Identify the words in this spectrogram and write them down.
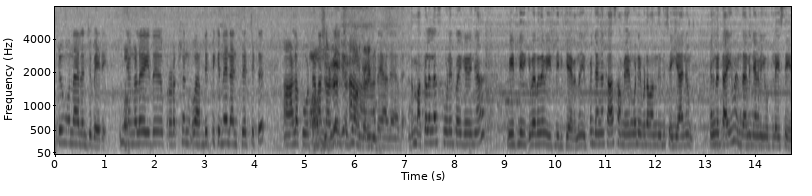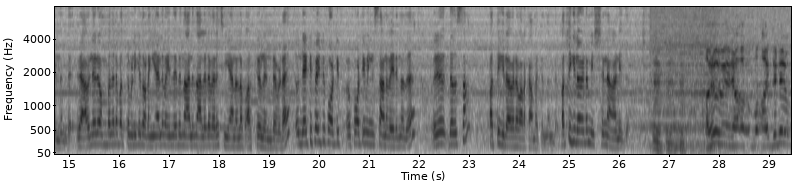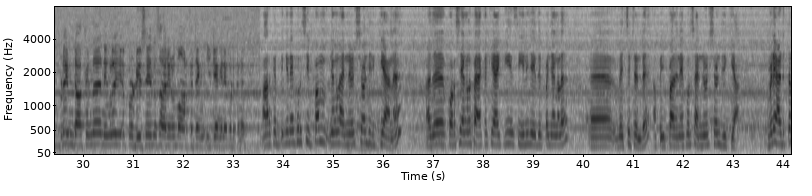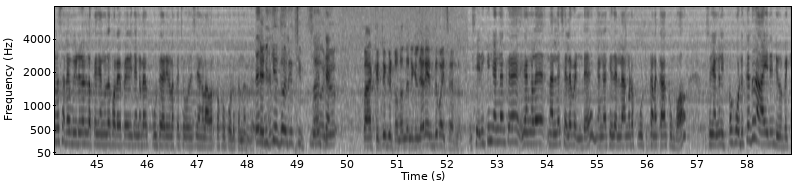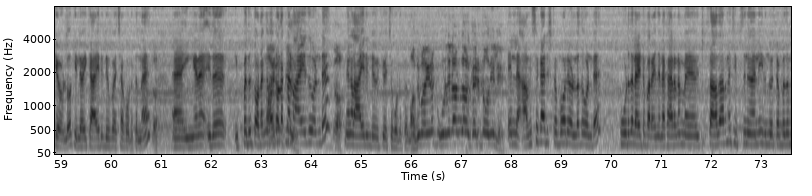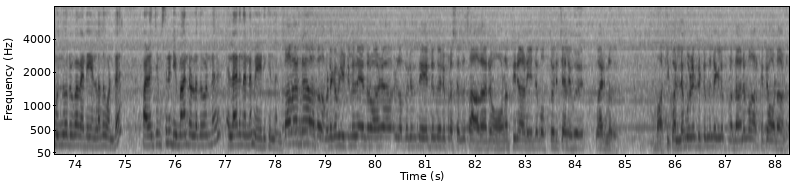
ഒരു മൂന്നാലഞ്ച് പേര്. ഞങ്ങൾ ഇത് പ്രൊഡക്ഷൻ വർദ്ധിപ്പിക്കുന്നതിനനുസരിച്ചിട്ട് ആളെ കൂട്ടണം ആ, അതെ അതെ അതെ. മക്കളെല്ലാം സ്കൂളിൽ പോയി കഴിഞ്ഞാൽ വീട്ടിലിരിക്കും വെറുതെ വീട്ടിലിരിക്കുകയായിരുന്നു ഇപ്പം ഞങ്ങൾക്ക് ആ സമയം കൂടി ഇവിടെ വന്ന് ഇത് ചെയ്യാനും ഞങ്ങളുടെ ടൈം എന്തായാലും ഞങ്ങൾ യൂട്ടിലൈസ് ചെയ്യുന്നുണ്ട്. രാവിലെ ഒരു ഒമ്പതര പത്ത് മണിക്ക് തുടങ്ങിയാൽ വൈകുന്നേരം നാല് നാലര വരെ ചെയ്യാനുള്ള വർക്കുകളുണ്ട് ഇവിടെ. Thirty five to forty forty minutes ആണ് വരുന്നത്. ഒരു ദിവസം പത്ത് കിലോ വരെ വറക്കാൻ പറ്റുന്നുണ്ട്. പത്ത് കിലോയുടെ മിഷനാണിത്. അത് ഇതിന് ഇവിടെ ഉണ്ടാക്കുന്ന നിങ്ങൾ പ്രൊഡ്യൂസ് ചെയ്യുന്ന സാധനങ്ങൾ മാർക്കറ്റിംഗിലേക്ക് എങ്ങനെ കൊടുക്കണേ? മാർക്കറ്റിങ്ങിനെ കുറിച്ച് ഇപ്പം ഞങ്ങൾ അന്വേഷിച്ചുകൊണ്ടിരിക്കുകയാണ് അത് കുറച്ച് ഞങ്ങൾ പാക്കൊക്കെ ആക്കി സീൽ ചെയ്ത് ഇപ്പം ഞങ്ങൾ വെച്ചിട്ടുണ്ട്. അപ്പോൾ ഇപ്പം അതിനെക്കുറിച്ച് അന്വേഷിച്ചുകൊണ്ടിരിക്കുക ഇവിടെ അടുത്തുള്ള സ്ഥലം വീടുകളിലൊക്കെ ഞങ്ങൾ കുറേ പേര് ഞങ്ങളുടെ കൂട്ടുകാരികളൊക്കെ ചോദിച്ച് ഞങ്ങൾ അവർക്കൊക്കെ കൊടുക്കുന്നുണ്ട്. ചിപ്സ് പാക്കറ്റ് ഞാൻ എന്ത് പൈസ ശരിക്കും ഞങ്ങൾക്ക് ഞങ്ങൾ നല്ല ചിലവുണ്ട്. ഞങ്ങൾക്ക് ഇതെല്ലാം കൂടെ കൂട്ടി കണക്കാക്കുമ്പോൾ പക്ഷെ ഞങ്ങൾ ഇപ്പോൾ കൊടുക്കുന്നത് ആയിരം രൂപയ്ക്കേ ഉള്ളൂ. കിലോയ്ക്ക് ആയിരം രൂപ വെച്ചാണ് കൊടുക്കുന്നത് ഇങ്ങനെ ഇത് ഇപ്പൊ ഇത് തുടങ്ങുന്ന തുടക്കമായതുകൊണ്ട് ഞങ്ങൾ ആയിരം രൂപയ്ക്ക് വെച്ച് കൊടുക്കുന്നു. ഇല്ല ആവശ്യക്കാർ ഇഷ്ടംപോലെ ഉള്ളത് കൊണ്ട് കൂടുതലായിട്ട് പറയുന്നില്ല. കാരണം സാധാരണ ചിപ്സിന് തന്നെ ഇരുന്നൂറ്റമ്പത് മുന്നൂറ് രൂപ വിലയുള്ളത് കൊണ്ട് പഴം ചിപ്സിന് ഡിമാൻഡ് ഉള്ളതുകൊണ്ട് എല്ലാവരും തന്നെ മേടിക്കുന്നുണ്ട്. സാധാരണ ഇപ്പൊ നമ്മുടെയൊക്കെ വീട്ടിൽ നേന്ത്രവാഴ ഉള്ളപ്പോ ഒരു നേരിടുന്ന ഒരു പ്രശ്നം സാധാരണ ഓണത്തിനാണ് ഇതിന്റെ മൊത്തം ഒരു ചെലവ് വരുന്നത്. ബാക്കി കൊല്ലം മുഴുവൻ കിട്ടുന്നുണ്ടെങ്കിലും പ്രധാന മാർക്കറ്റ് ഓണാണ്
